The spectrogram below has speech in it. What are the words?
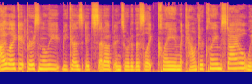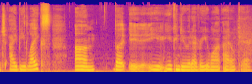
I like it personally because it's set up in sort of this like claim counterclaim style, which IB likes. Um, but it, you you can do whatever you want. I don't care.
